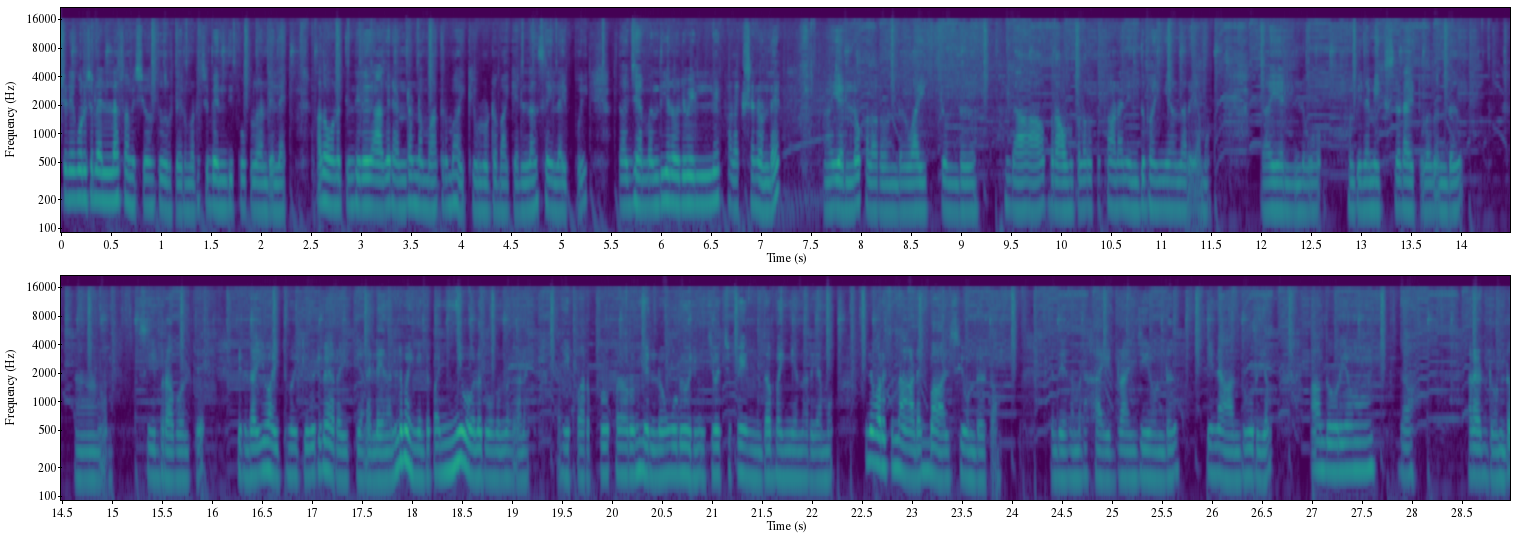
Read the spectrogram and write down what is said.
ചെടിയെക്കുറിച്ചുള്ള എല്ലാ സംശയവും തീർത്തു തരും കുറച്ച് ബന്ധിപ്പൂക്കൾ ഉണ്ടല്ലേ അത് ഓണത്തിന്റെ ആകെ രണ്ടെണ്ണം മാത്രം ബാക്കിയുള്ളൂ കേട്ടോ. ബാക്കി എല്ലാം സെയിലായി പോയി ദാ ജമന്തിയുടെ ഒരു വലിയ കളക്ഷൻ ഉണ്ട്. യെല്ലോ കളറുണ്ട് വൈറ്റ് ഉണ്ട് ഇതാ ബ്രൗൺ കളറൊക്കെ കാണാൻ എന്ത് ഭംഗിയാണെന്ന് അറിയാമോ ഇതാ യെല്ലോ പിന്നെ മിക്സഡ് ആയിട്ടുള്ളതുണ്ട്. സീബ്ര പോലത്തെ. പിന്നെ ഈ വൈറ്റ് നോക്കിയത് ഒരു വെറൈറ്റി ആണല്ലേ? നല്ല ഭംഗിയുണ്ട്. പഞ്ഞി പോലെ തോന്നുന്നത് കാണാൻ. ഈ പർപ്പിൾ കളറും യെല്ലോയും കൂടി ഒരുമിച്ച് വെച്ചപ്പോൾ എന്താ ഭംഗിയെന്ന് അറിയാമോ പിന്നെ കുറച്ച് നാടൻ ബാൽസ്യം ഉണ്ട് കേട്ടോ. എന്തേ നമ്മുടെ ഹൈഡ്രാഞ്ചി ഉണ്ട് പിന്നെ ആന്തൂറിയം. ആന്തൂറിയം ഇതാ റെഡ് ഉണ്ട്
